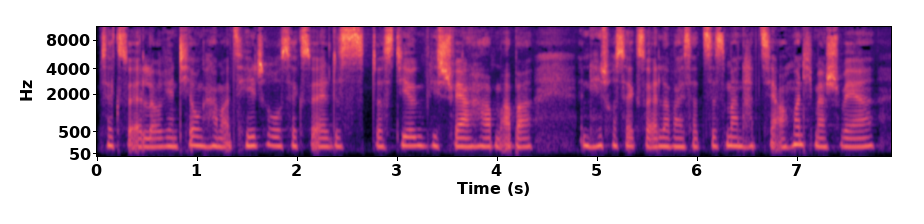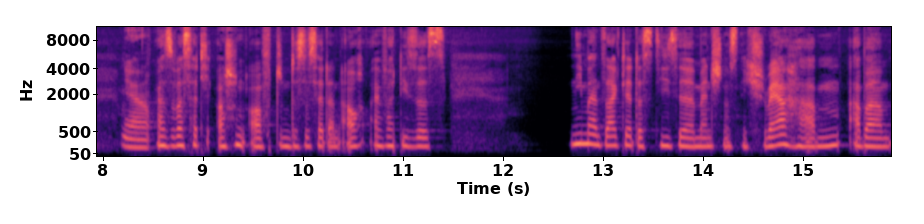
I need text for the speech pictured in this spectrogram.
sexuelle Orientierung haben als heterosexuell, dass, dass die irgendwie schwer haben, aber ein heterosexueller weißer Cis-Mann hat es ja auch manchmal schwer. Ja. Also was hatte ich auch schon oft und das ist ja dann auch einfach dieses, Niemand sagt ja, dass diese Menschen es nicht schwer haben, aber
